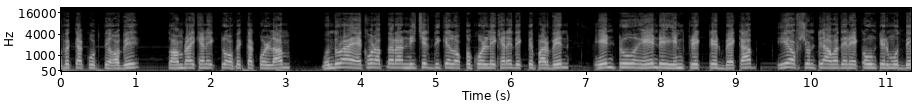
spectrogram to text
অপেক্ষা করতে হবে। তো আমরা এখানে একটু অপেক্ষা করলাম। বন্ধুরা, এখন আপনারা নিচের দিকে লক্ষ্য করলে এখানে দেখতে পারবেন end to end encrypted backup এই অপশনটি আমাদের অ্যাকাউন্টের মধ্যে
